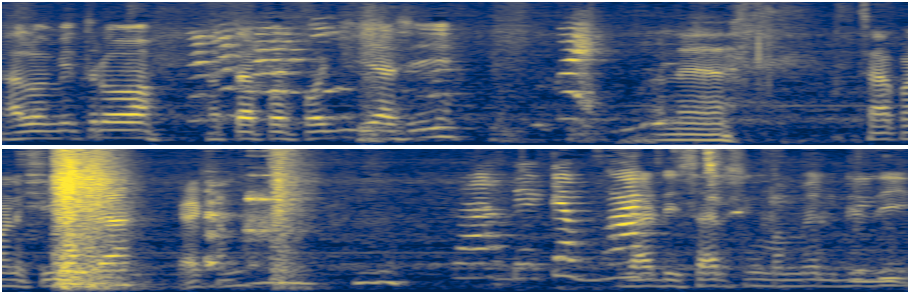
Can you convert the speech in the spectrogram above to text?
હાલ મિત્રો હતા પર પહોંચી ગયા છીએ. અને ચા પાણી પી લીધા કાકા બેટા ગાડી સારસિંગમાં મેલ દીધી.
